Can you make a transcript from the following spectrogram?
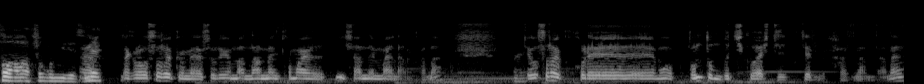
はあ、そこ見ですね。だからおそらくね、それがまあ何年か前、2、3年前なのかな。で、おそらくこれ、もうどんどんぶち壊していってるはずなんだね。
